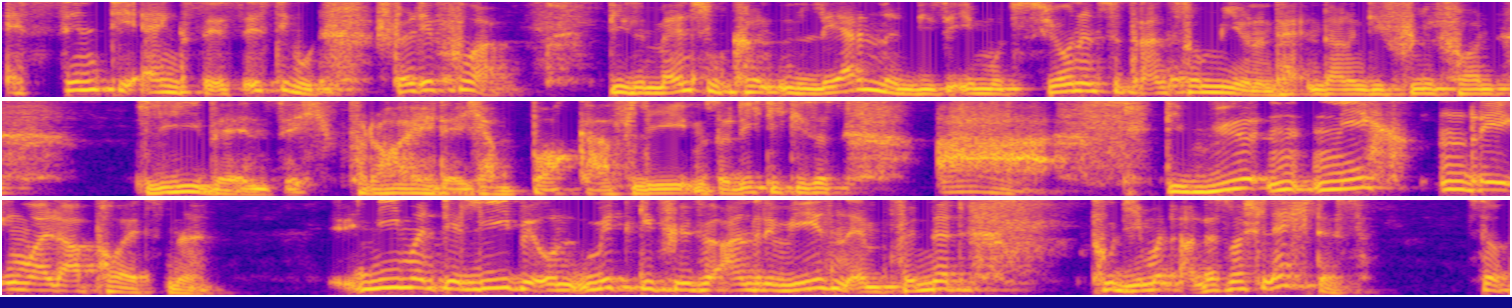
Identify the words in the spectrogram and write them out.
Es sind die Ängste, es ist die Wut. Stell dir vor, diese Menschen könnten lernen, diese Emotionen zu transformieren und hätten dann ein Gefühl von, Liebe in sich, Freude, ich habe Bock auf Leben, so richtig dieses, ah, die würden nicht einen Regenwald abholzen. Niemand, der Liebe und Mitgefühl für andere Wesen empfindet, tut jemand anders was Schlechtes. So,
